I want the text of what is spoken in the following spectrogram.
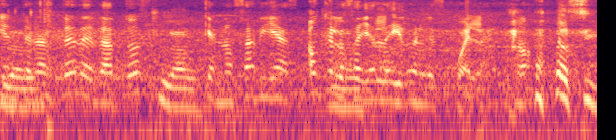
y enterarte de datos que no sabías, aunque los hayas leído en la escuela. ¿no? sí,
